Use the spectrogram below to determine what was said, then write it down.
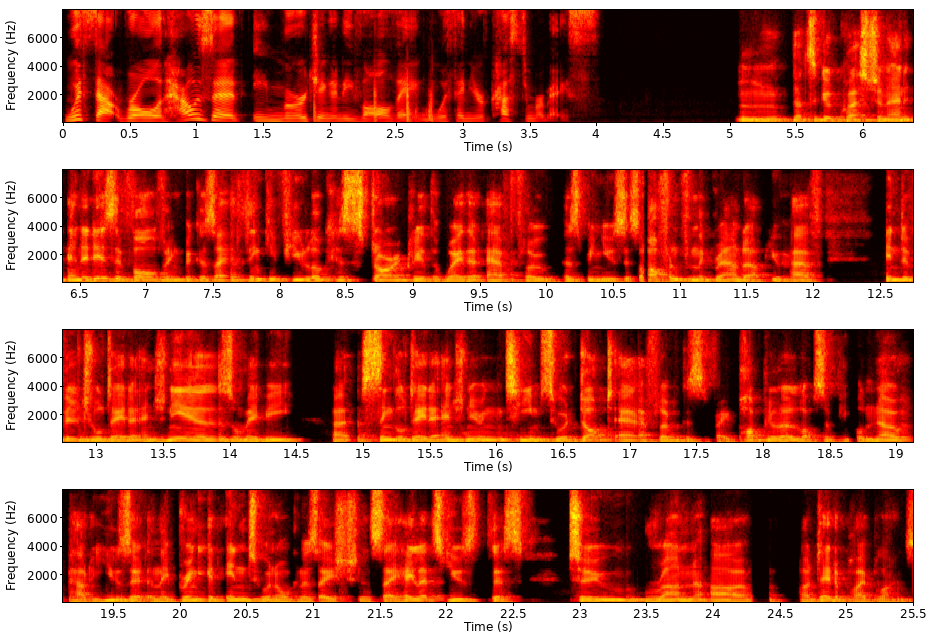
with that role, and how is it emerging and evolving within your customer base? Mm, that's a good question. And, and it is evolving because I think if you look historically at the way that Airflow has been used, it's often from the ground up. You have individual data engineers or maybe uh, single data engineering teams who adopt Airflow because it's very popular. Lots of people know how to use it and they bring it into an organization and say, hey, let's use this to run our, our data pipelines.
